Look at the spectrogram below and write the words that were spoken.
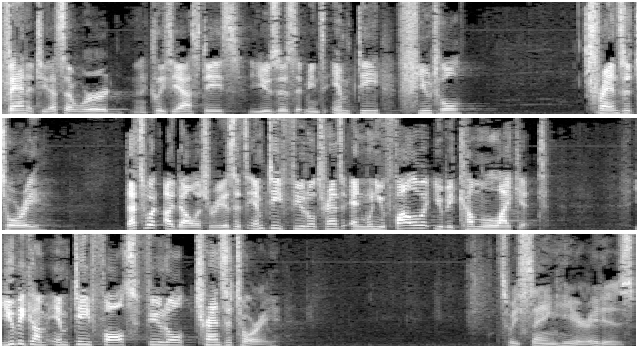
Vanity, that's that word in Ecclesiastes he uses. It means empty, futile, transitory, that's what idolatry is. It's empty, futile, transit. And when you follow it, you become like it. You become empty, false, futile, transitory. That's what he's saying here. It is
